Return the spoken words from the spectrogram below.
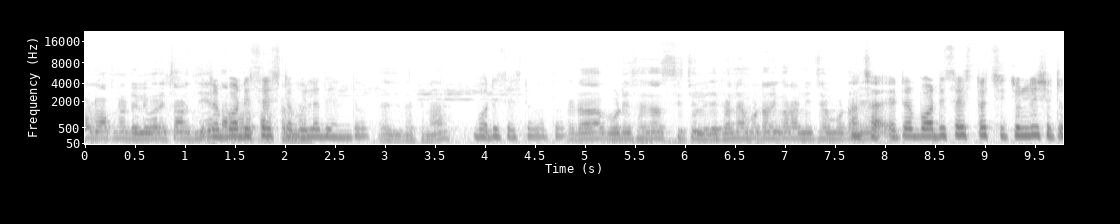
হলো আপনার ডেলিভারি চার্জ নিয়ে এটা বডি সাইজটা। বলে দেন তো। এই যে দেখেন হ্যাঁ? বডি সাইজটা কত? এটা বডি সাইজ আছে ছিচল্লিশ। এখানে এম্বোটারি করা নিচে এম্বোটারি আচ্ছা এটার বডি সাইজটা ছিচল্লিশ এটা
